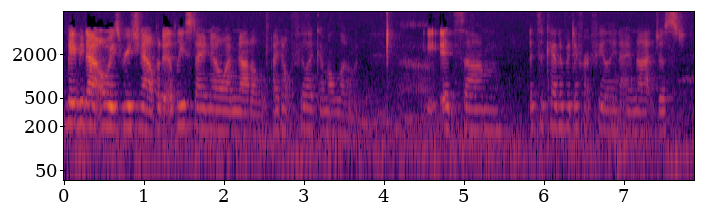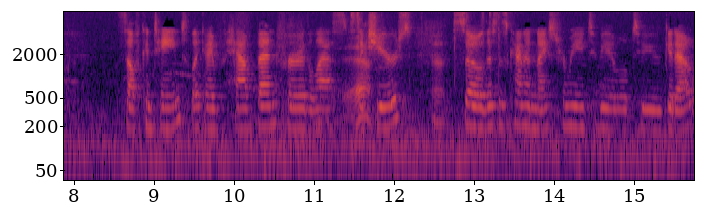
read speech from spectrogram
maybe not always reaching out, but at least I know I'm not. Al- I don't feel like I'm alone. Uh, It's um, it's a kind of a different feeling. I'm not just self-contained like I have been for the last six years. yeah. So this is kind of nice for me to be able to get out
